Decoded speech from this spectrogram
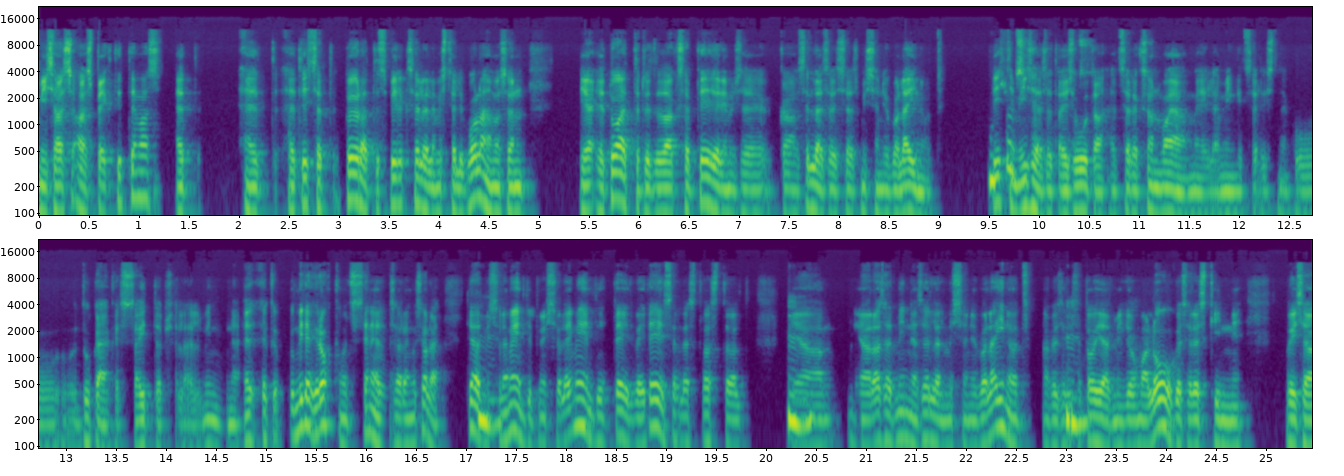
mis aspektid temas, et, et, et lihtsalt pöörata see pilk sellele, mis tal juba olemas on. ja, ja toetada teda aktsepteerimisega selles asjas, mis on juba läinud tihti me ise seda ei suuda, et selleks on vaja meile mingit sellist nagu tuge, kes aitab sellel minna, kui midagi rohkemat siis enesearengus ei ole. tead, mis mm. sulle meeldib, mis sulle ei meeldi, teed või ei tee sellest vastavalt mm. ja, ja lased minna sellel, mis on juba läinud, aga sa lihtsalt mm. hoiad mingi oma looga sellest kinni. Või sa,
